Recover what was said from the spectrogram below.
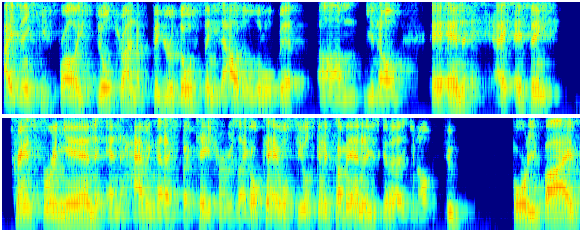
I think he's probably still trying to figure those things out a little bit. Um, you know, and, and I, I, think transferring in and having that expectation where he's like, okay, well, Steele's going to come in and he's going to, you know, shoot 45,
